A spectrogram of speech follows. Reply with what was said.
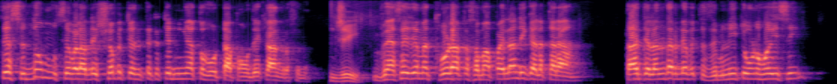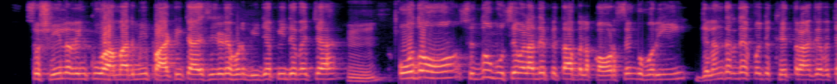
ਤੇ ਸਿੱਧੂ ਮੂਸੇਵਾਲਾ ਦੇ ਸ਼ੁਭ ਚਿੰਤਕ ਕਿੰਨੀਆਂ ਕੁ ਵੋਟਾਂ ਪਾਉਂਦੇ ਕਾਂਗਰਸ ਨੂੰ? ਜੀ। ਵੈਸੇ ਜੇ ਮੈਂ ਥੋੜਾ ਕੁ ਸਮਾਂ ਪਹਿਲਾਂ ਦੀ ਗੱਲ ਕਰਾਂ ਤਾਂ ਜਲੰਧਰ ਦੇ ਵਿੱਚ ਜ਼ਿਮਨੀ ਚੋਣ ਹੋਈ ਸੀ। ਸੁਸ਼ੀਲ ਰਿੰਕੂ ਆਮ ਆਦਮੀ ਪਾਰਟੀ ਚ ਆਏ ਸੀ ਜਿਹੜੇ ਹੁਣ ਬੀਜੇਪੀ ਦੇ ਵਿੱਚ ਆ। ਹੂੰ। ਉਦੋਂ ਸਿੱਧੂ ਮੂਸੇਵਾਲਾ ਦੇ ਪਿਤਾ ਬਲਕੌਰ ਸਿੰਘ ਹੋਰੀ ਜਲੰਧਰ ਦੇ ਕੁਝ ਖੇਤਰਾਂ ਦੇ ਵਿੱਚ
